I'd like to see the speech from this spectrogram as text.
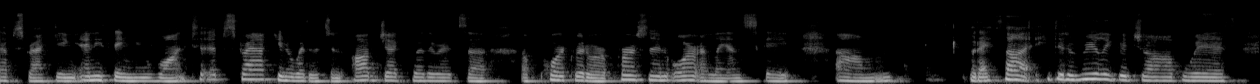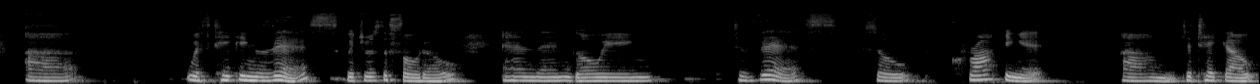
abstracting anything you want to abstract, you know, whether it's an object, whether it's a, a portrait or a person or a landscape. Um, but I thought he did a really good job with, uh, with taking this, which was the photo, and then going to this. So cropping it um, to take out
